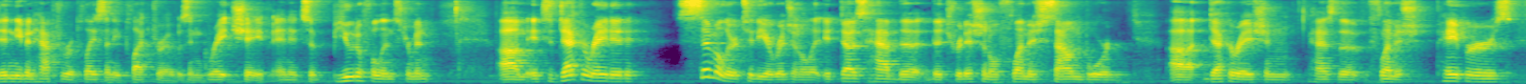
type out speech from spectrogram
Didn't even have to replace any plectra. It was in great shape, and it's a beautiful instrument. Um, it's decorated similar to the original. It, it, does have the, the traditional Flemish soundboard uh, decoration has the Flemish papers,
